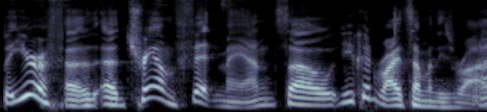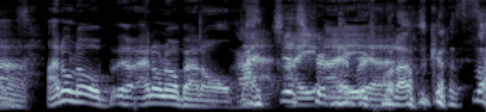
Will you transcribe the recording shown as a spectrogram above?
but you're a, a, a trim fit man so you could ride some of these rides Uh, I don't know. I don't know about all that. I just remembered uh, what I was going to say.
